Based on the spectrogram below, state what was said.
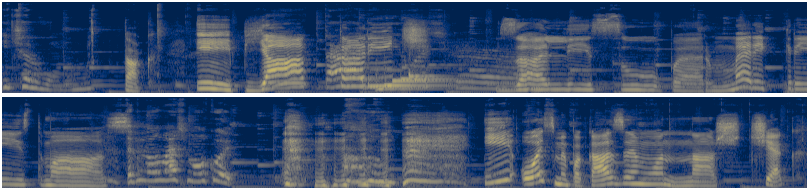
і червоного. Так. І п'ята річ. Взагалі супер. Мері Крістмас. Так наливаєш молоко. І ось ми показуємо наш чек.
